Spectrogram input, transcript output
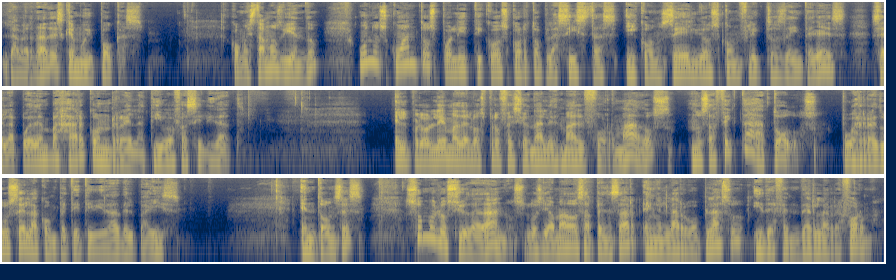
La verdad es que muy pocas. Como estamos viendo, unos cuantos políticos cortoplacistas y con serios conflictos de interés se la pueden bajar con relativa facilidad. El problema de los profesionales mal formados nos afecta a todos, pues reduce la competitividad del país. Entonces, somos los ciudadanos los llamados a pensar en el largo plazo y defender la reforma,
